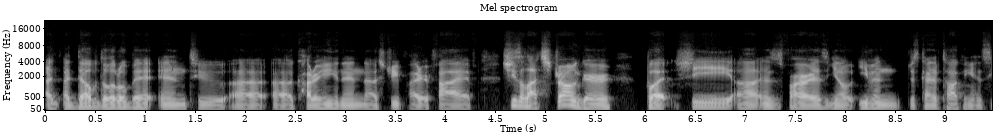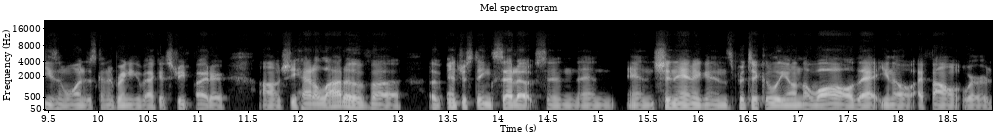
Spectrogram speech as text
I, I, delved a little bit into uh, uh, Karin in uh, Street Fighter Five. She's a lot stronger, but she, uh, as far as you know, even just kind of talking in season one, just kind of bringing it back in Street Fighter, um, she had a lot of uh, of interesting setups and and and shenanigans, particularly on the wall that you know I found were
